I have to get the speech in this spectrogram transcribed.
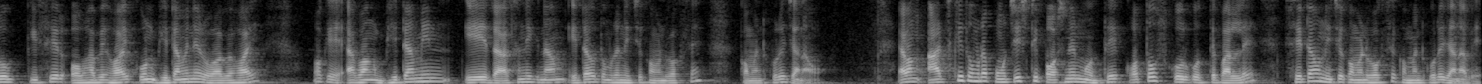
রোগ কিসের অভাবে হয়? কোন ভিটামিনের অভাবে হয়? ওকে এবং ভিটামিন এর রাসায়নিক নাম, এটাও তোমরা নিচে কমেন্ট বক্সে কমেন্ট করে জানাও। এবং আজকে তোমরা পঁচিশটি প্রশ্নের মধ্যে কত স্কোর করতে পারলে সেটাও নিচে কমেন্ট বক্সে কমেন্ট করে জানাবে,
